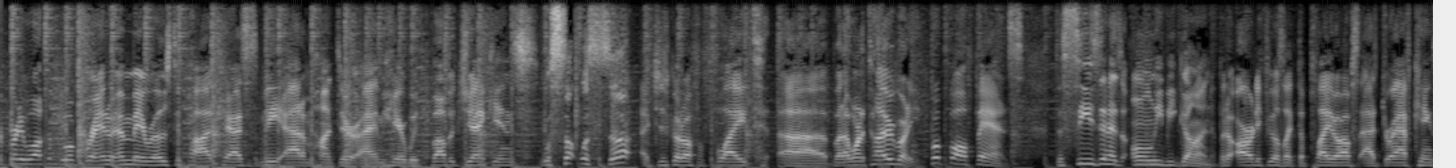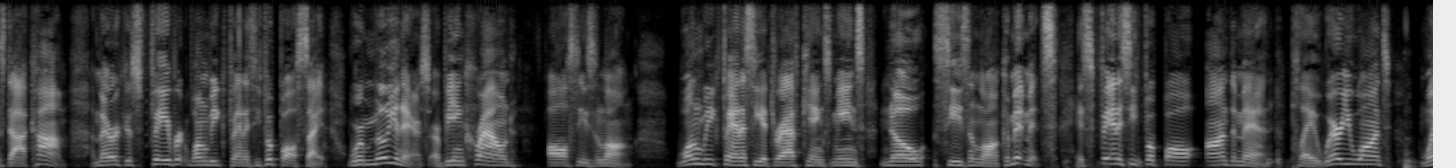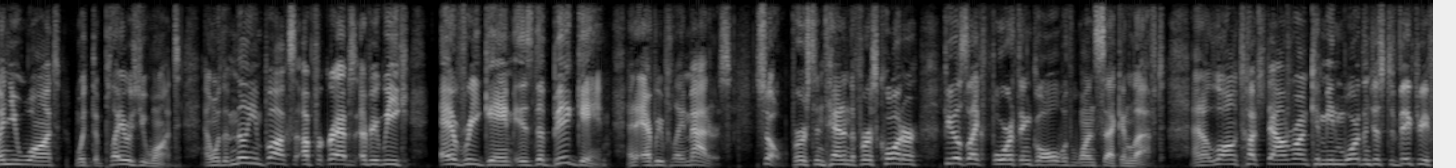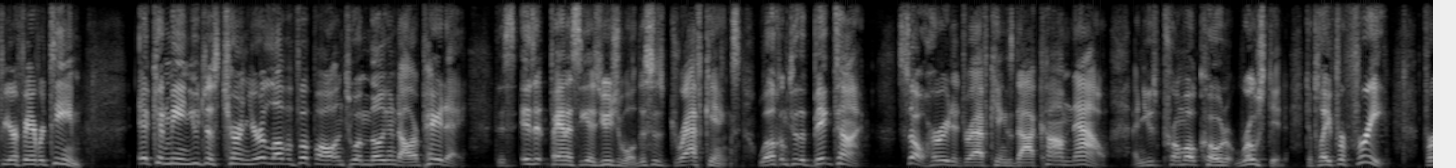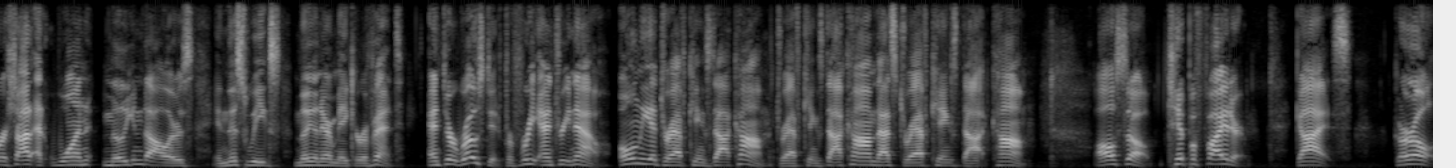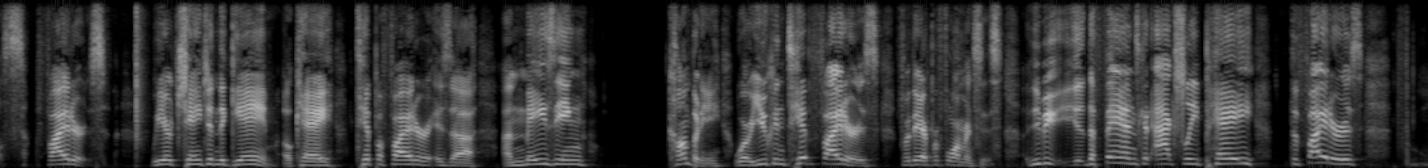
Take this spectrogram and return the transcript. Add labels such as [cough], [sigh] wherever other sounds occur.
everybody. Welcome to a brand new MMA Roasted podcast. It's me, Adam Hunter. I am here with Bubba Jenkins. What's up? What's up? I just got off a flight, uh, but I want to tell everybody, football fans, the season has only begun, but it already feels like the playoffs at DraftKings.com, America's favorite one week fantasy football site, where millionaires are being crowned all season long. One week fantasy at DraftKings means no season long commitments. It's fantasy football on demand. Play where you want, when you want, with the players you want. And with a million bucks up for grabs every week, every game is the big game and every play matters. So, first and 10 in the first quarter feels like fourth and goal with one second left. And a long touchdown run can mean more than just a victory for your favorite team. It can mean you just turn your love of football into a million dollar payday. This isn't fantasy as usual. This is DraftKings. Welcome to the big time. So hurry to DraftKings.com now and use promo code ROASTED to play for free for a shot at $1 million in this week's Millionaire Maker event. Enter ROASTED for free entry now, only at DraftKings.com. DraftKings.com, that's DraftKings.com. Also, tip a fighter. Guys, girls, fighters, we are changing the game, okay? Tip a Fighter is a amazing company where you can tip fighters for their performances. Be, the fans can actually pay the fighters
